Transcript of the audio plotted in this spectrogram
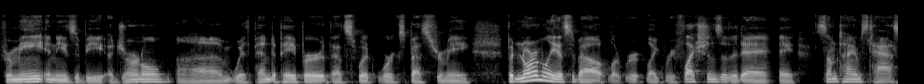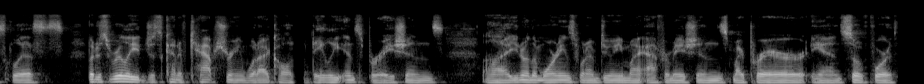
for me it needs to be a journal um, with pen to paper. That's what works best for me. But normally it's about like reflections of the day, sometimes task lists, but it's really just kind of capturing what I call daily inspirations. Uh, you know, in the mornings when I'm doing my affirmations, my prayer, and so forth,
